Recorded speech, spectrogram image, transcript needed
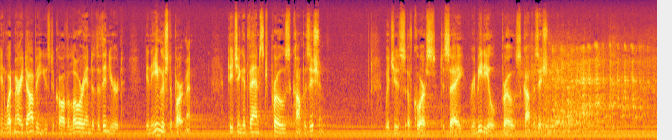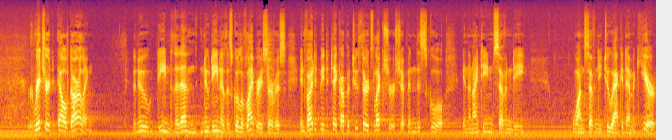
in what Mary Dobby used to call the lower end of the vineyard in the English department, teaching advanced prose composition, which is, of course, to say remedial prose composition. Richard L. Darling, the new dean, the then new dean of the School of Library Service, invited me to take up a two-thirds lectureship in this school in the 1971-72 academic year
